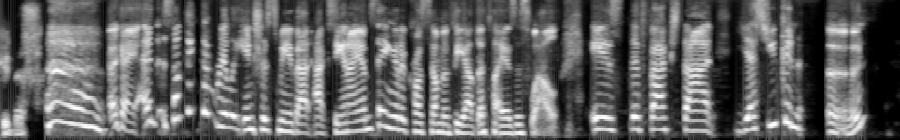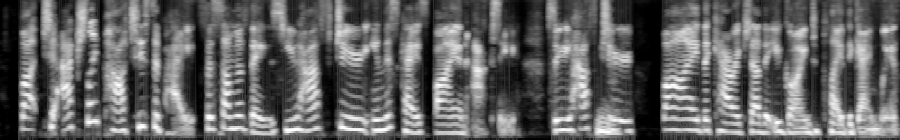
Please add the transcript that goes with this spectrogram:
goodness. okay. And something that really interests me about Axie, and I am seeing it across some of the other players as well, is the fact that, yes, you can earn, but to actually participate for some of these, you have to, in this case, buy an Axie. So you have mm. to by the character that you're going to play the game with.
